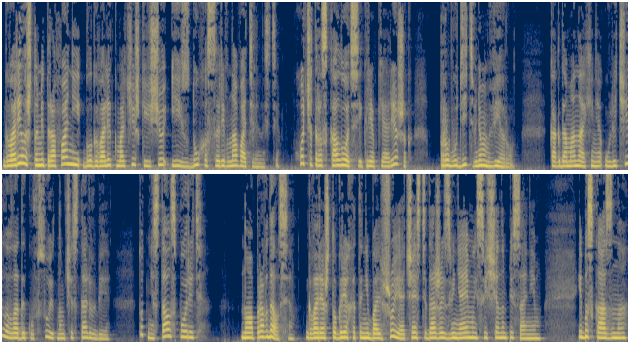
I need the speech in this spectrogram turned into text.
говорила, что Митрофаний благоволит к мальчишке еще и из духа соревновательности. Хочет расколоть сей крепкий орешек, пробудить в нем веру. Когда монахиня уличила владыку в суетном честолюбии, тот не стал спорить, но оправдался говоря, что грех это небольшой и отчасти даже извиняемый священным писанием. Ибо сказано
